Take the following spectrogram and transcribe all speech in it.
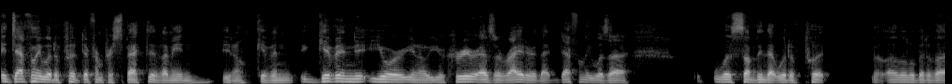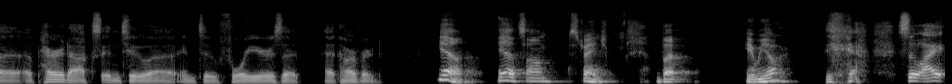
it definitely would have put different perspective. I mean you know given given your you know your career as a writer that definitely was a was something that would have put a little bit of a, a paradox into uh, into four years at at Harvard. Yeah, yeah, it's um strange, but here we are. Yeah. So I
